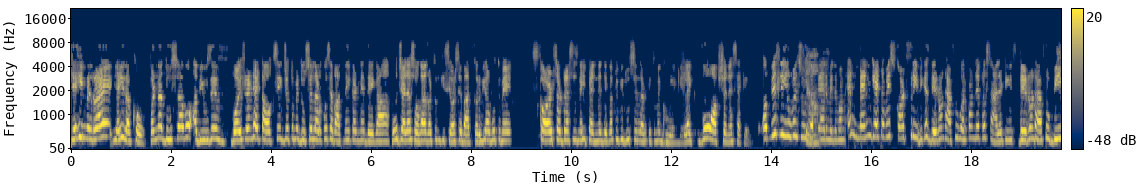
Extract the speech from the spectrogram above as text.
यही मिल रहा है यही रखो. वरना दूसरा वो अब्यूजिव बॉयफ्रेंड है टॉक्सिक जो तुम्हें दूसरे लड़कों से बात नहीं करने देगा. वो जेलस होगा अगर तुम किसी और से बात करोगे और वो तुम्हें स्कर्ट्स और ड्रेसेस नहीं पहनने देगा क्योंकि दूसरे लड़के तुम्हें घूरेंगे। लाइक like, वो ऑप्शन है second obviously you will choose the bare minimum and men get away scot free because they don't have to work on their personalities they don't have to be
